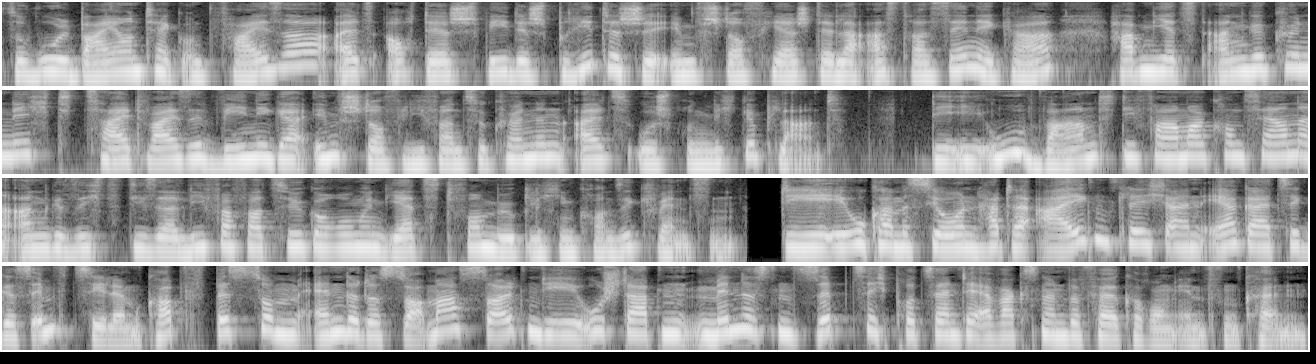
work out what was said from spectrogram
Sowohl BioNTech und Pfizer als auch der schwedisch-britische Impfstoffhersteller AstraZeneca haben jetzt angekündigt, zeitweise weniger Impfstoff liefern zu können als ursprünglich geplant. Die EU warnt die Pharmakonzerne angesichts dieser Lieferverzögerungen jetzt vor möglichen Konsequenzen. Die EU-Kommission hatte eigentlich ein ehrgeiziges Impfziel im Kopf. Bis zum Ende des Sommers sollten die EU-Staaten mindestens 70 Prozent der erwachsenen Bevölkerung impfen können.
